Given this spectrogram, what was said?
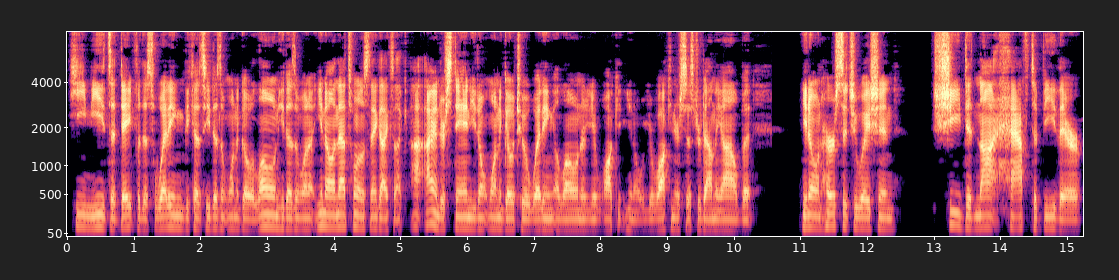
He needs a date for this wedding because he doesn't want to go alone. He doesn't want to, you know, and that's one of those things like, like I, I understand you don't want to go to a wedding alone or you're walking, you know, you're walking your sister down the aisle, but you know, in her situation, she did not have to be there.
